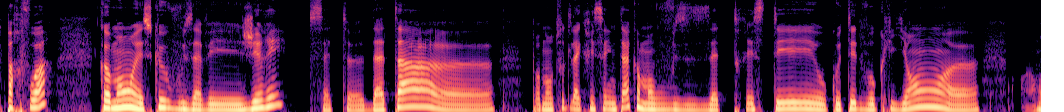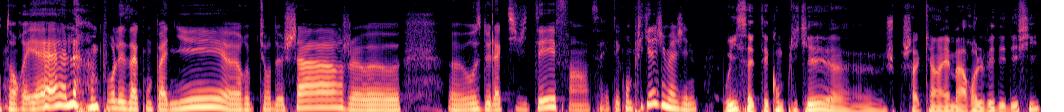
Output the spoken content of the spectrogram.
parfois. Comment est-ce que vous avez géré cette data pendant toute la crise sanitaire Comment vous êtes resté aux côtés de vos clients en temps réel pour les accompagner, euh, rupture de charge, euh, euh, hausse de l'activité. Enfin, ça a été compliqué, j'imagine. Oui, ça a été compliqué. chacun aime à relever des défis.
